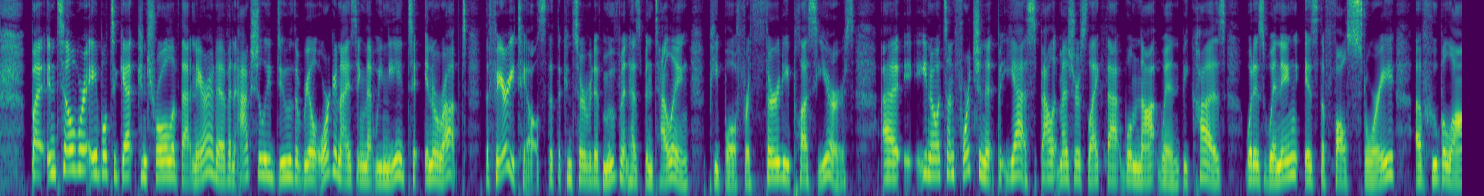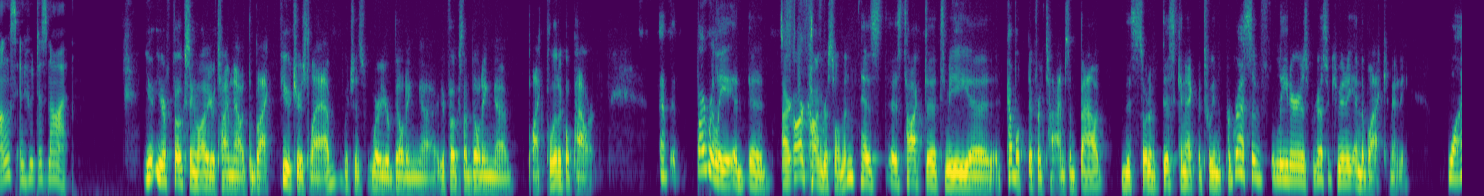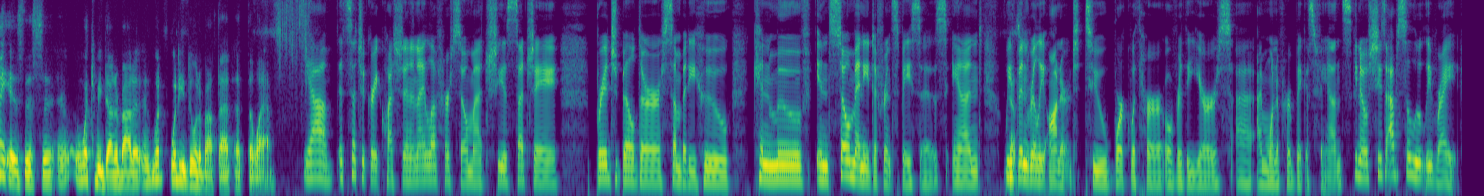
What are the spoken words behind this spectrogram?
But until we're able to get control of that narrative and actually do the real organizing that we need to interrupt the fairy tales that the conservative movement has been telling people for 30 plus years, uh, you know, it's unfortunate. But yes, ballot measures like that will not win because what is winning is the false story of who belongs and who does not. You're, focusing a lot of your time now at the Black Futures Lab, which is where you're building. Uh, you're focused on building uh, Black political power. Uh, Barbara Lee, uh, uh, our, our Congresswoman, has has talked uh, to me uh, a couple different times about this sort of disconnect between the progressive leaders, progressive community, and the Black community. Why is this? What can be done about it? And what what are you doing about that at the lab? Yeah, it's such a great question. And I love her so much. She is such a bridge builder, somebody who can move in so many different spaces. And we've Yes. been really honored to work with her over the years. Uh, I'm one of her biggest fans. You know, she's absolutely right.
